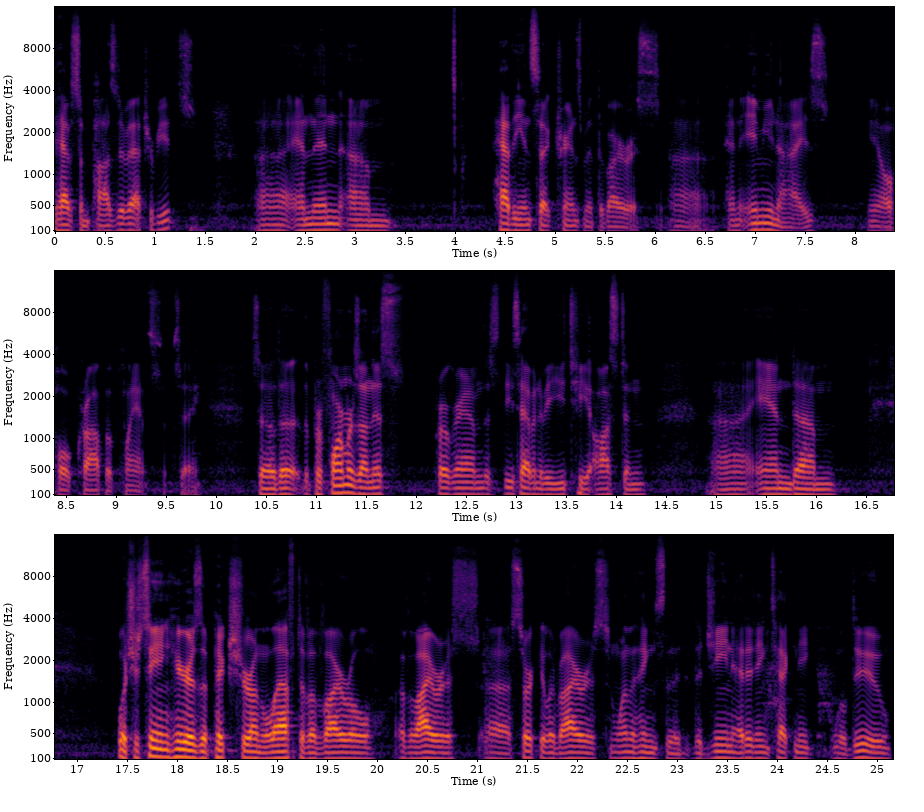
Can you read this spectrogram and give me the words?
to have some positive attributes. Uh, and then um, have the insect transmit the virus uh, and immunize, you know, a whole crop of plants, say. So the, the performers on this program, this, these happen to be UT Austin, uh, and um, what you're seeing here is a picture on the left of a viral of a virus, uh, circular virus, and one of the things the, the gene editing technique will do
